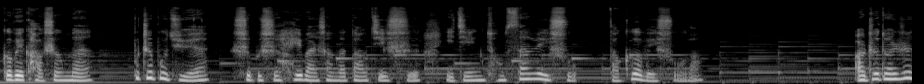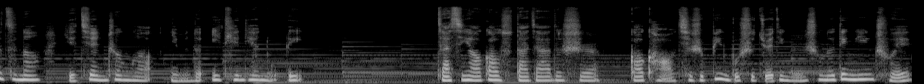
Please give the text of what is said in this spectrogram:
各位考生们，不知不觉，是不是黑板上的倒计时已经从三位数到个位数了？而这段日子呢，也见证了你们的一天天努力。嘉欣要告诉大家的是，高考其实并不是决定人生的定音锤，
